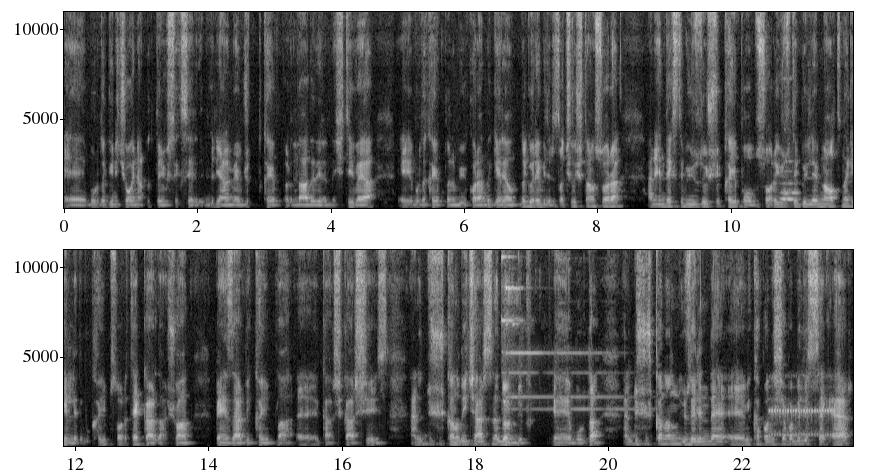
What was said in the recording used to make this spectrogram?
E, burada gün içi oynaklık da yüksek seyredebilir. Yani mevcut kayıpların daha da derinleştiği veya e, burada kayıpların büyük oranda geri alındığını da görebiliriz. Açılıştan sonra hani endekste bir yüzde üçlük kayıp oldu. Sonra yüzde birlerin altına geriledi bu kayıp. Sonra tekrardan şu an benzer bir kayıpla e, karşı karşıyayız. Yani düşüş kanalı içerisine döndük e, burada. Yani düşüş kanalının üzerinde e, bir kapanış yapabilirsek eğer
